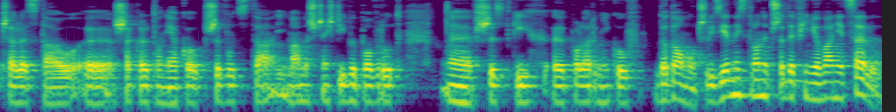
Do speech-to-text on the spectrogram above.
czele stał Shackleton jako przywódca i mamy szczęśliwy powrót wszystkich polarników do domu. Czyli z jednej strony przedefiniowanie celu,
